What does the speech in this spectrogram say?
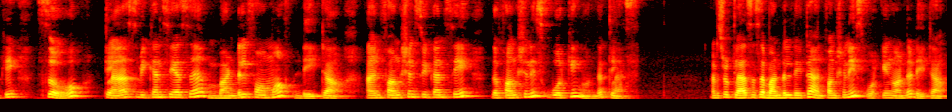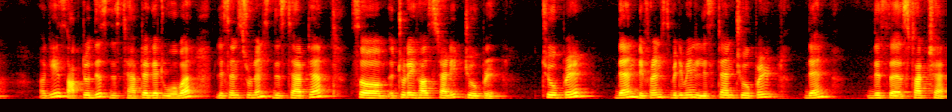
Okay. So class we can say as a bundle form of data and functions we can say the function is working on the class. Understood class is a bundle data and function is working on the data. Okay so up to this this chapter get over. Listen students this chapter. So today have studied tuple. Tuple then difference between list and tuple then this uh, structure.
